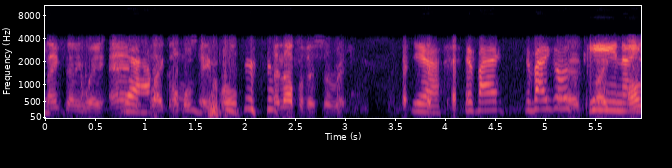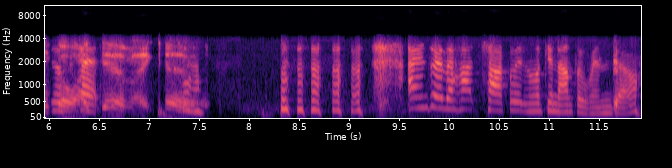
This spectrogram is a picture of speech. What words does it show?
Thanks anyway. And Yeah. it's like almost April. Enough of this already. Yeah. If I if I go It's skiing, I Uncle, I just give, I give. I enjoy the hot chocolate and looking out the window.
